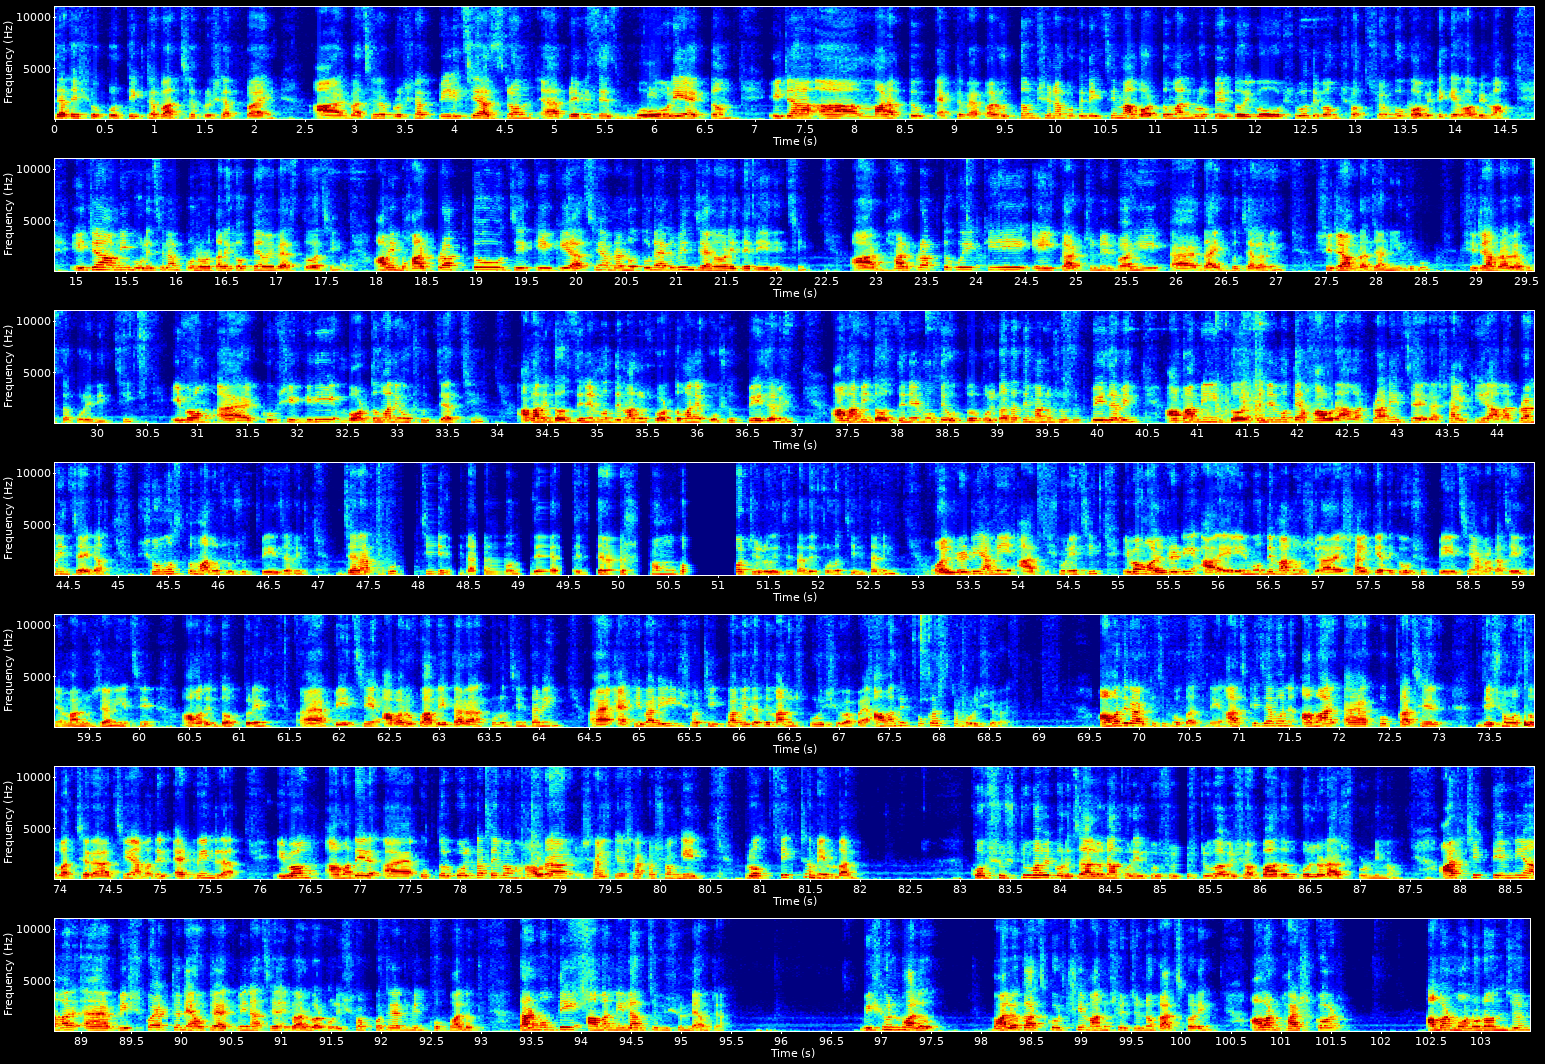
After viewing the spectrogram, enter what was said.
যাতে প্রত্যেকটা বাচ্চা প্রসাদ পায়। আর বাচ্চারা প্রসাদ পেয়েছে আশ্রম প্রেমিসেস ভোরে একদম। এটা মারাত্মক একটা ব্যাপার। উত্তম সেনাপতি লিখছে, মা, বর্ধমান গ্রুপের দৈব ঔষধ এবং সৎসঙ্গ কবে থেকে হবে, মা? এটা আমি বলেছিলাম, পনেরো তারিখ অব্দি আমি ব্যস্ত আছি। আমি ভারপ্রাপ্ত যে কে কে আছে, আমরা নতুন অ্যাডমিন জানুয়ারিতে দিয়ে দিচ্ছি। আর ভারপ্রাপ্ত হয়ে কে এই কার্যনির্বাহী দায়িত্ব চালাবে, সেটা আমরা জানিয়ে দেব। সেটা আমরা ব্যবস্থা করে দিচ্ছি। এবং খুব শিগগিরই বর্ধমানে ওষুধ যাচ্ছে। আগামী দশ দিনের মধ্যে মানুষ বর্ধমানে ওষুধ পেয়ে যাবে। আগামী দশ দিনের মধ্যে উত্তর কলকাতাতে মানুষ ওষুধ পেয়ে যাবে। আগামী দশ দিনের মধ্যে হাওড়া আমার প্রাণের জায়গা শালকিয়া আমার প্রাণের জায়গা, সমস্ত মানুষ ওষুধ পেয়ে যাবে। যারা খুব চিন্তার মধ্যে আছে, যারা সংকটে রয়েছে, তাদের কোনো চিন্তা নেই। অলরেডি আমি আজ শুনেছি এবং অলরেডি এর মধ্যে মানুষ শালকিয়া থেকে ওষুধ পেয়েছে, আমার কাছে মানুষ জানিয়েছে, আমাদের দপ্তরে পেয়েছে, আবারও পাবে তারা, কোনো চিন্তা নেই। একেবারেই সঠিকভাবে যাতে মানুষ পরিষেবা পায়। আমাদের ফোকাসটা পরিষেবায়। আমাদের আর কিছু ফোকাস নেই। আজকে যেমন আমার খুব কাছের যে সমস্ত বাচ্চারা আছে, আমাদের অ্যাডমিনরা এবং আমাদের উত্তর কলকাতা এবং হাওড়া শালকিয়া শাখার সঙ্গে প্রত্যেকটা মেম্বার খুব সুষ্ঠুভাবে পরিচালনা করে, খুব সুষ্ঠুভাবে সম্পাদন করল রাস পূর্ণিমা। আর ঠিক তেমনি আমার বেশ কয়েকটা ন্যাওটা অ্যাডমিন আছে, আমি বারবার বলি, সবকটা অ্যাডমিন খুব ভালো। তার মধ্যে আমার নীলাব্জ ভীষণ ন্যাওটা। ভীষণ ভালো। ভালো কাজ করছে, মানুষের জন্য কাজ করে। আমার ভাস্কর, আমার মনোরঞ্জন,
